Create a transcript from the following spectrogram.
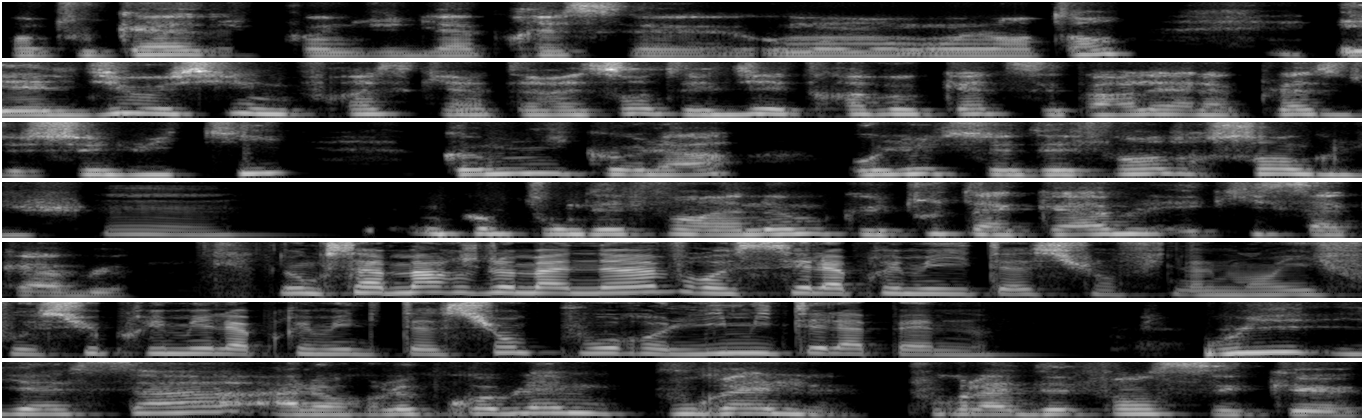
en tout cas du point de vue de la presse, heu, au moment où on l'entend et elle dit aussi une phrase qui est intéressante, elle dit: «Être avocate, c'est parler à la place de celui qui, comme Nicolas, au lieu de se défendre, s'englue. Hmm. Quand on défend un homme que tout accable et qui s'accable». Donc sa marge de manœuvre, c'est la préméditation finalement. Il faut supprimer la préméditation pour limiter la peine. Oui, il y a ça. Alors le problème pour elle, pour la défense, c'est que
